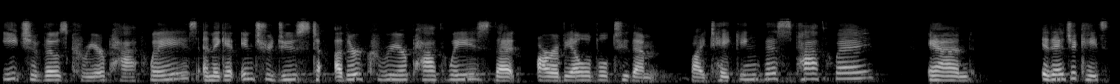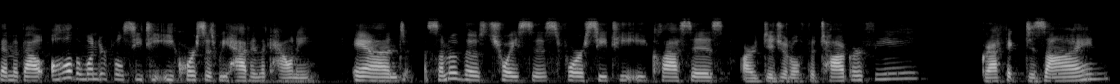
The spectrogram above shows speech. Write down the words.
each of those career pathways and they get introduced to other career pathways that are available to them by taking this pathway. And it educates them about all the wonderful CTE courses we have in the county. And some of those choices for CTE classes are digital photography, graphic design,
